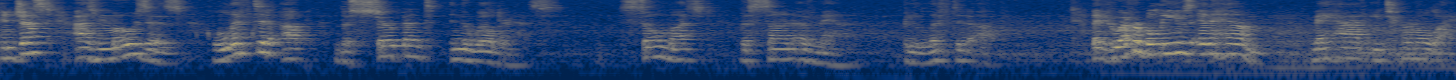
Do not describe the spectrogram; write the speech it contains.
And just as Moses lifted up the serpent in the wilderness, so must the Son of Man be lifted up, that whoever believes in him may have eternal life.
